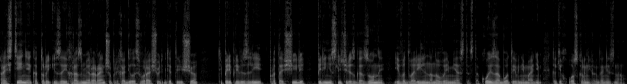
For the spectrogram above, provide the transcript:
Растения, которые из-за их размера раньше приходилось выращивать где-то еще, теперь привезли, протащили, перенесли через газоны и водворили на новое место с такой заботой и вниманием, каких Оскар никогда не знал.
